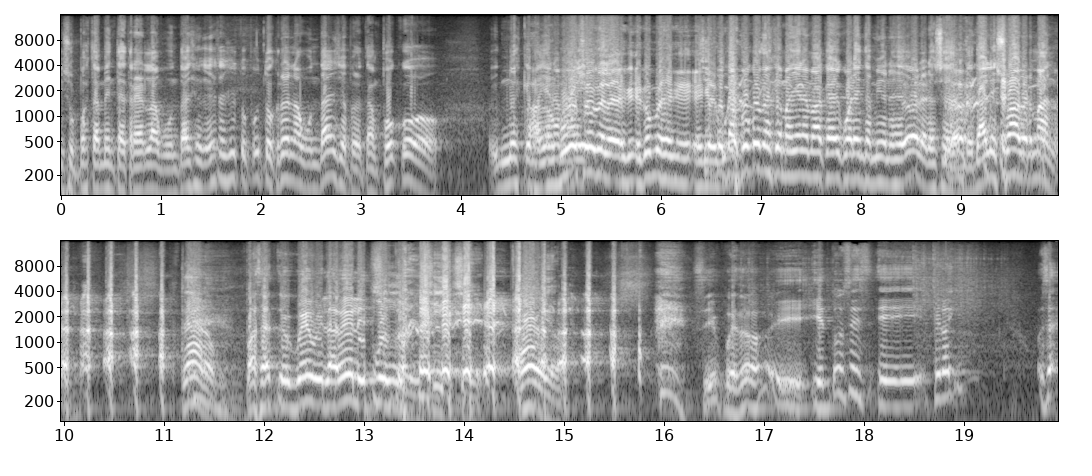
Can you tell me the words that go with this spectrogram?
y supuestamente atraer la abundancia. Que hasta cierto punto creo en la abundancia, pero tampoco no es que A mañana lo me mucho vaya- que le- que comes en, en Sí, el pero tampoco no es que mañana me va a caer 40 millones de dólares, o sea, dale suave, hermano. Claro. Pasaste un huevo y la vela y Sí, punto. sí, sí, obvio. Sí, pues no. Y, y entonces, eh, pero, o sea,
